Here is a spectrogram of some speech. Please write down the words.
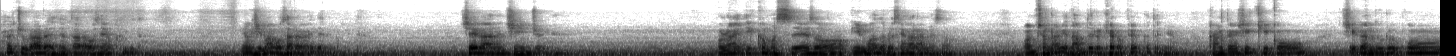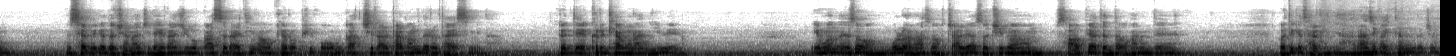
할 줄 알아야 된다라고 생각합니다. 명심하고 살아가야 되는 겁니다. 제가 아는 지인 중에 온라인 이커머스에서 임원으로 생활하면서 엄청나게 남들을 괴롭혔거든요. 강등시키고 찍어 누르고 새벽에도 전화질 해가지고 가스라이팅하고 괴롭히고 온갖 지랄 발광대를 다 했습니다. 근데 그렇게 하고 난 이후에요. 임원에서 물러나서 잘려서 지금 사업해야 된다고 하는데 어떻게 살겠냐라는 생각이 드는 거죠.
